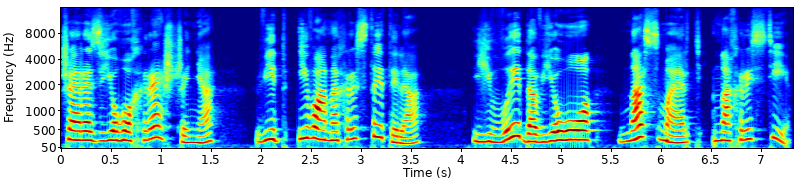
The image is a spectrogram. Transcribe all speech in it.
через Його хрещення від Івана Хрестителя і видав Його на смерть на Христі.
